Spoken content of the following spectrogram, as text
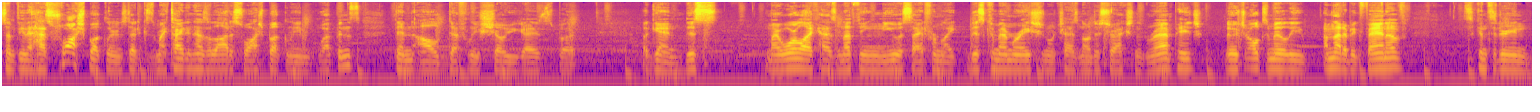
something that has swashbuckler instead because my titan has a lot of swashbuckling weapons, then I'll definitely show you guys. But again, this my warlock has nothing new aside from like this commemoration which has no distractions and rampage, which ultimately I'm not a big fan of considering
